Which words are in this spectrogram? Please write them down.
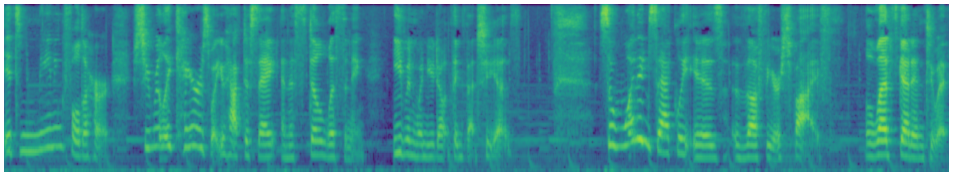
It's meaningful to her. She really cares what you have to say and is still listening, even when you don't think that she is. So, what exactly is the Fierce Five? Let's get into it.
